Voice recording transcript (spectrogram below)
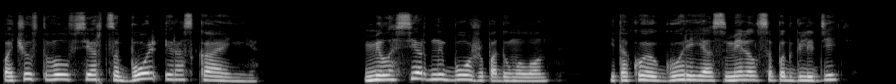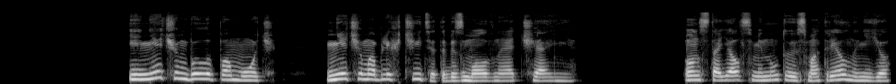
почувствовал в сердце боль и раскаяние. «Милосердный Боже!» — подумал он. «И такое горе я осмелился подглядеть». И нечем было помочь, нечем облегчить это безмолвное отчаяние. Он стоял с минуту и смотрел на нее,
